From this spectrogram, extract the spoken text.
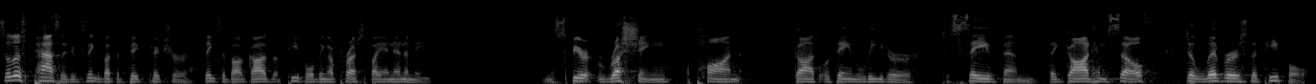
So this passage, if you think about the big picture, thinks about God's people being oppressed by an enemy and the Spirit rushing upon God's ordained leader to save them, that God Himself delivers the people.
